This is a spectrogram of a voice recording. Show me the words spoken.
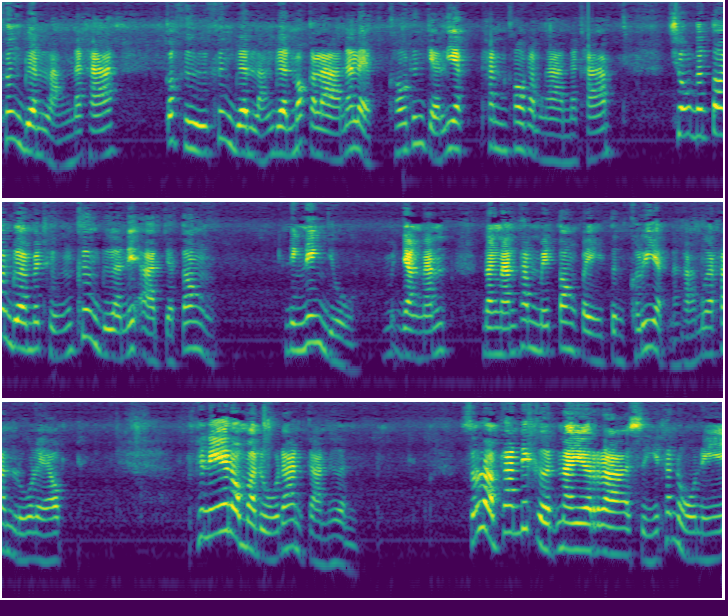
ครึ่งเดือนหลังนะคะ ก็คือครึ่งเดือนหลังเดือนมกรานั่นแหละเขาถึงจะเรียกท่านเข้าทำงานนะคะ ช่วงต้นต้นๆเดือนไปถึงครึ่งเดือนนี้อาจจะต้องนิ่งๆอยู่ อย่างนั้น ดังนั้นท่านไม่ต้องไปตึงเครียดนะคะ เมื่อท่านรู้แล้ว ทีนี้เรามาดูด้านการเงินสำหรับท่านที่เกิดในราศีธนูนี้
